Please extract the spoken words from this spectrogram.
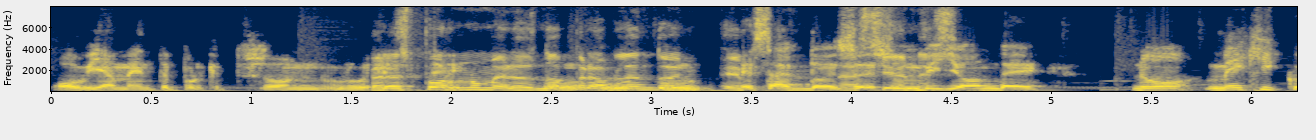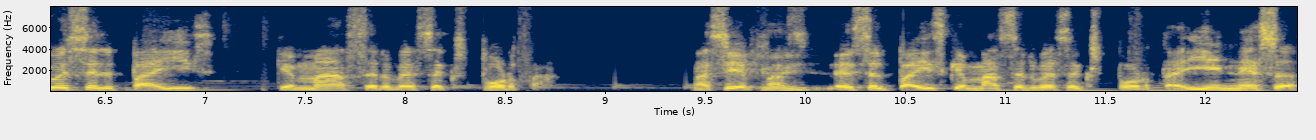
obviamente porque son... Pero es por este, números, ¿no? Pero hablando en, Exacto, es, un billón de... No, México es el país que más cerveza exporta. Así de fácil. Es el país que más cerveza exporta. Y en esa,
